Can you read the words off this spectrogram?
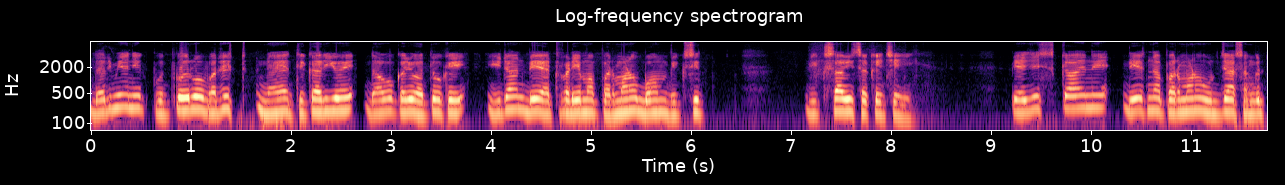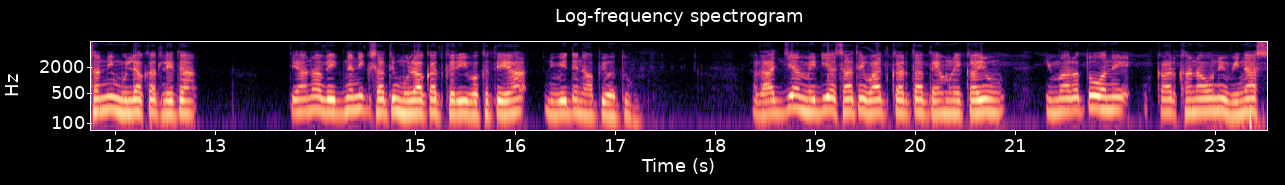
દરમિયાન એક ભૂતપૂર્વ વરિષ્ઠ ન્યાયાધિકારીએ દાવો કર્યો હતો કે ઈરાન બે અઠવાડિયામાં પરમાણુ બોમ્બ વિકસિત વિકસાવી શકે છે. પેજિસ્કાને દેશના પરમાણુ ઊર્જા સંગઠનની મુલાકાત લેતા ત્યાંના વૈજ્ઞાનિક સાથે મુલાકાત કરી વખતે આ નિવેદન આપ્યું હતું. રાજ્ય મીડિયા સાથે વાત કરતાં તેમણે કહ્યું ઇમારતો અને કારખાનાઓને વિનાશ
